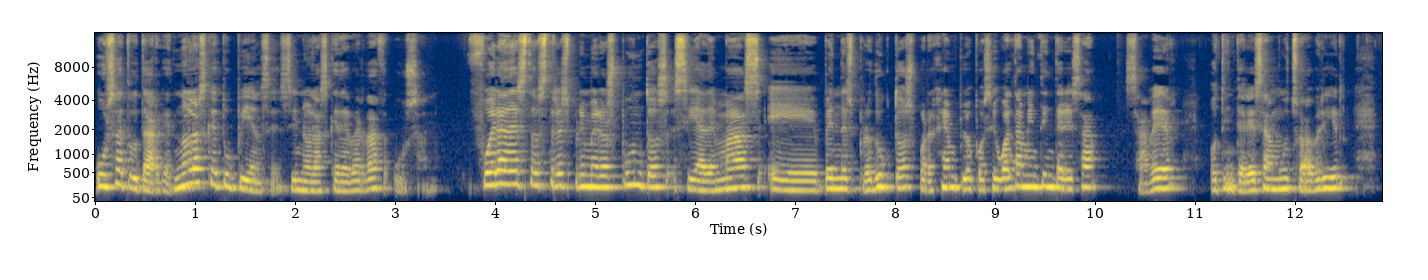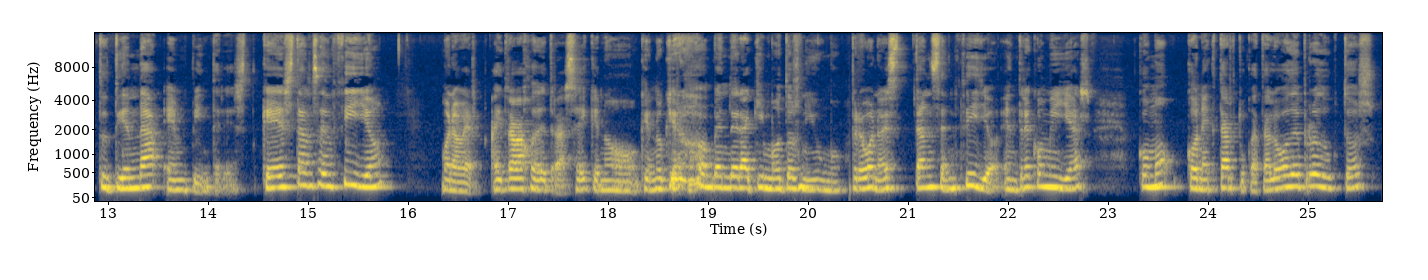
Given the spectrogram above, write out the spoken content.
usa tu target, no las que tú pienses, sino las que de verdad usan. Fuera de estos tres primeros puntos, si además eh, vendes productos, por ejemplo, pues igual también te interesa saber o te interesa mucho abrir tu tienda en Pinterest, que es tan sencillo. Bueno, a ver, hay trabajo detrás, ¿eh? que, no, que no quiero vender aquí motos ni humo, pero bueno, es tan sencillo, entre comillas, como conectar tu catálogo de productos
